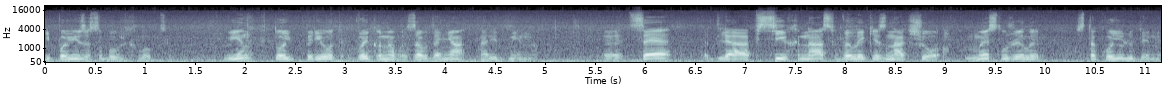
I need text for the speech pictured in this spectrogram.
і повів за собою хлопців. Він в той період виконав завдання на відмінно. Е, Це для всіх нас великий знак, що ми служили з такою людиною.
